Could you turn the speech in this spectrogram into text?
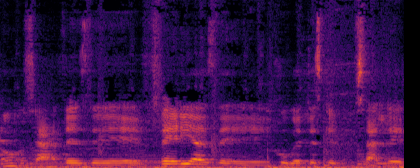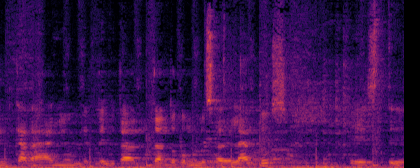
¿no? O sea, desde ferias de juguetes que salen cada año, que te están dando como los adelantos, este,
